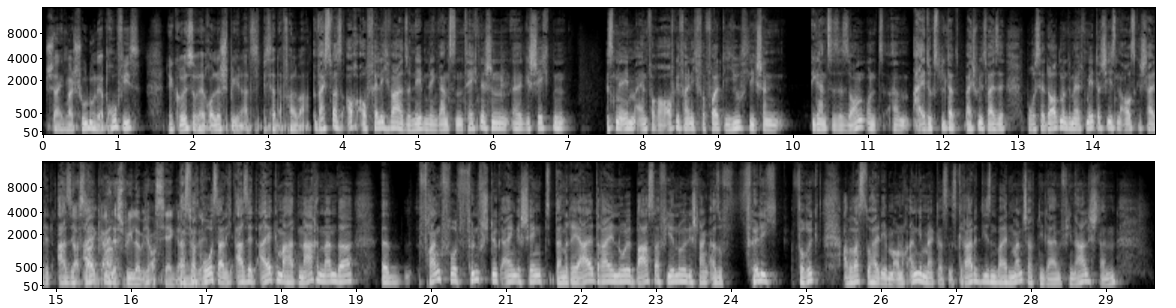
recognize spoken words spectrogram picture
sag ich mal, Schulung der Profis eine größere Rolle spielen, als es bisher der Fall war. Weißt du, was auch auffällig war? Also neben den ganzen technischen äh, Geschichten ist mir eben einfach auch aufgefallen, ich verfolge die Youth League schon die ganze Saison und ähm, Hajduk Split hat beispielsweise Borussia Dortmund im Elfmeterschießen ausgeschaltet. AZ das war ein geiles Spiel, habe ich auch sehr gerne Das war gesehen. großartig. AZ Alkmaar hat nacheinander äh, Frankfurt fünf Stück eingeschenkt, dann Real 3-0, Barca 4-0 geschlagen, also völlig verrückt. Aber was du halt eben auch noch angemerkt hast, ist gerade diesen beiden Mannschaften, die da im Finale standen,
